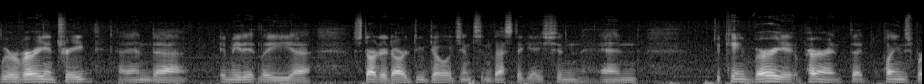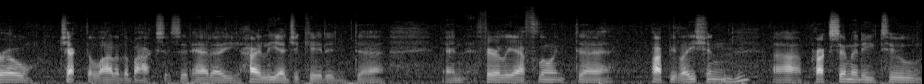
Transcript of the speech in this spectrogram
we were very intrigued and uh, immediately uh, started our due diligence investigation and became very apparent that Plainsboro checked a lot of the boxes. It had a highly educated uh, and fairly affluent uh, population, uh, proximity to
